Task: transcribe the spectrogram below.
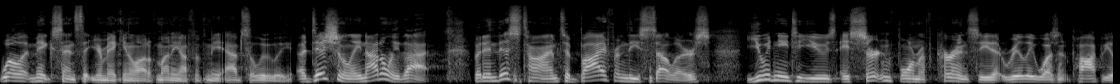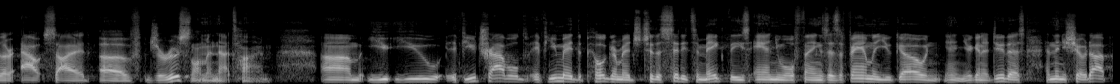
Well, it makes sense that you're making a lot of money off of me, absolutely. Additionally, not only that, but in this time, to buy from these sellers, you would need to use a certain form of currency that really wasn't popular outside of Jerusalem in that time um, you, you, if you traveled, if you made the pilgrimage to the city to make these annual things, as a family, you go and, and you're going to do this, and then you showed up,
